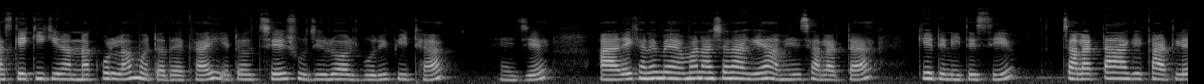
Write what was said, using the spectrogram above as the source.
আজকে কি কি রান্না করলাম ওটা দেখাই। এটা হচ্ছে সুজির রসবরি পিঠা, এই যে। আর এখানে মেহমান আসার আগে আমি সালাডটা কেটে নিতেছি। সালাডটা আগে কাটলে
